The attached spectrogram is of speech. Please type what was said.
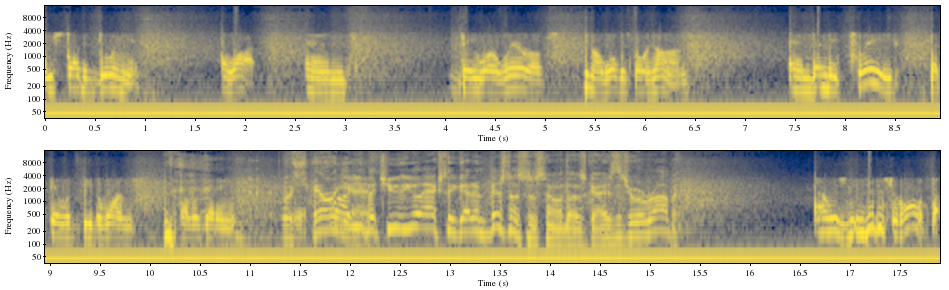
we started doing it a lot, and they were aware of you know what was going on, and then they prayed that they would be the ones that were getting. well, yes. but you you actually got in business with some of those guys that you were robbing. I was in business with all of them.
